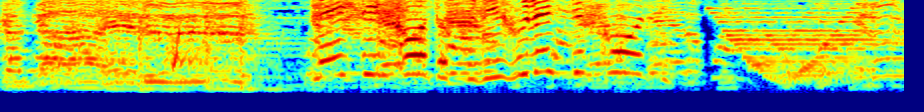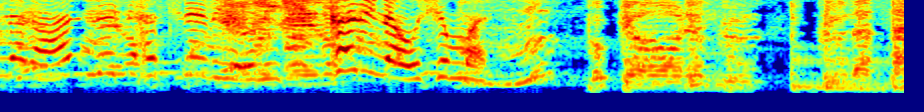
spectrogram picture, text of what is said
高速リフレッシュ工事みんなが安全に走れるようにしっかり直しますご協力くださ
